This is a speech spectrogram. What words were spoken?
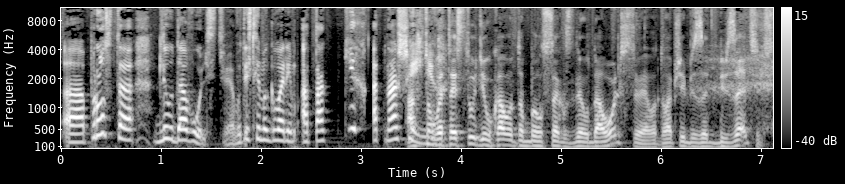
а, просто для удовольствия. Вот если мы говорим о таких А отношениях... что в этой студии у кого-то был секс для удовольствия? Вот вообще без обязательств?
